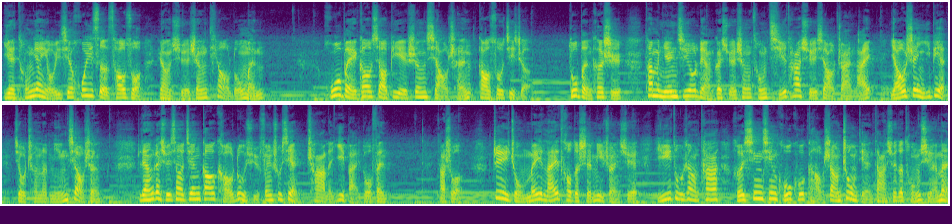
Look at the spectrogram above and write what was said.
也同样有一些灰色操作让学生跳龙门。湖北高校毕业生小陈告诉记者，读本科时，他们年级有两个学生从其他学校转来，摇身一变就成了名校生。两个学校间高考录取分数线差了一百多分。他说，这种没来头的神秘转学，一度让他和辛辛苦苦考上重点大学的同学们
